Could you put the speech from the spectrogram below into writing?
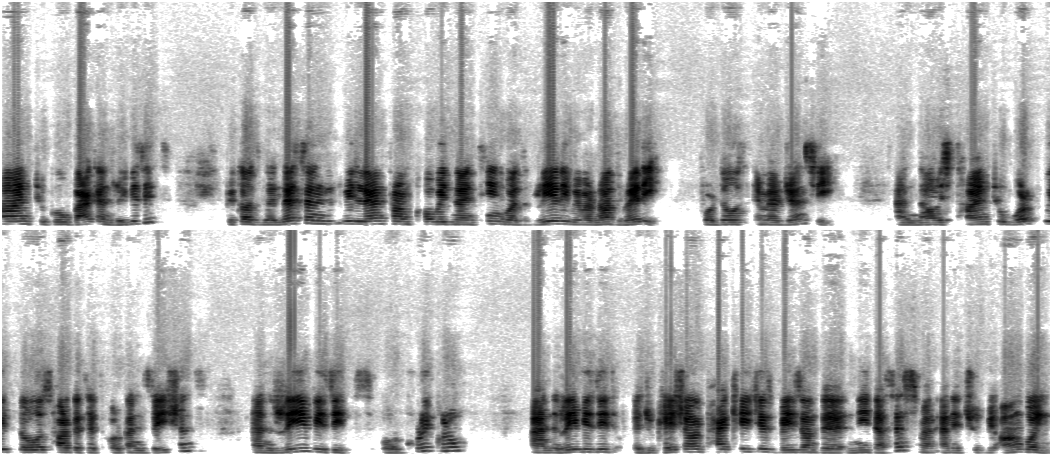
time to go back and revisit because the lesson we learned from COVID-19 was really we were not ready for those emergency. And now it's time to work with those targeted organizations and revisit our curriculum and revisit educational packages based on the need assessment and it should be ongoing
